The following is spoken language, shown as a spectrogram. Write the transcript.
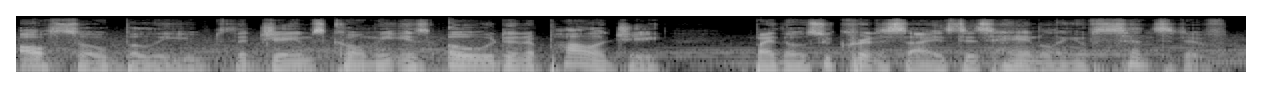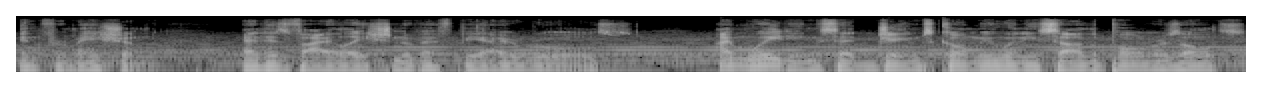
also believed that James Comey is owed an apology by those who criticized his handling of sensitive information and his violation of FBI rules. I'm waiting, said James Comey when he saw the poll results.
